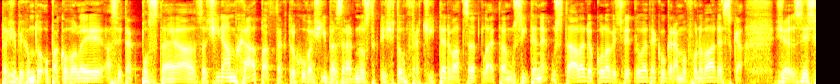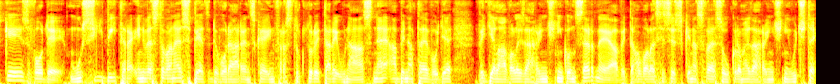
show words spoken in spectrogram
Takže bychom to opakovali asi tak posté a začínám chápat tak trochu vaší bezradnost, když v tom frčíte 20 let a musíte neustále dokola vysvětlovat jako gramofonová deska, že zisky z vody musí být reinvestované zpět do vodárenské infrastruktury tady u nás, ne aby na té vodě vydělávali zahraniční koncerny a vytahovali si zisky na své soukromé zahraniční účty.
